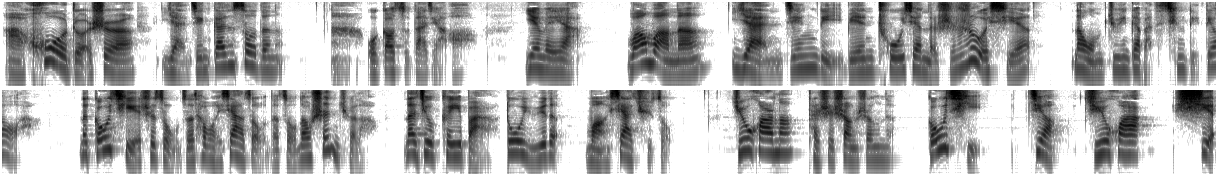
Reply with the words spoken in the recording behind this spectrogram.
啊，或者是眼睛干涩的呢？啊，我告诉大家啊，因为呀，往往呢眼睛里边出现的是热邪，那我们就应该把它清理掉啊。那枸杞是种子，它往下走的，走到肾去了，那就可以把多余的往下去走。菊花呢，它是上升的，枸杞降，菊花泻。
